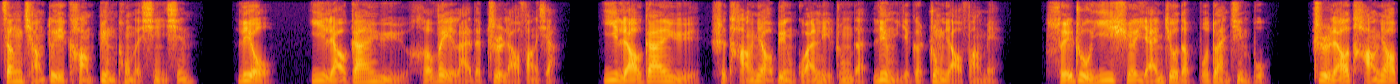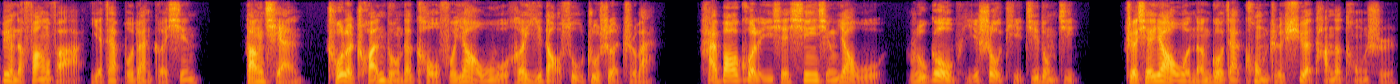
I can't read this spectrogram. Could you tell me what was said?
增强对抗病痛的信心。六、医疗干预和未来的治疗方向。医疗干预是糖尿病管理中的另一个重要方面。随着医学研究的不断进步，治疗糖尿病的方法也在不断革新。当前，除了传统的口服药物和胰岛素注射之外，还包括了一些新型药物，如 GOP 受体激动剂。这些药物能够在控制血糖的同时，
